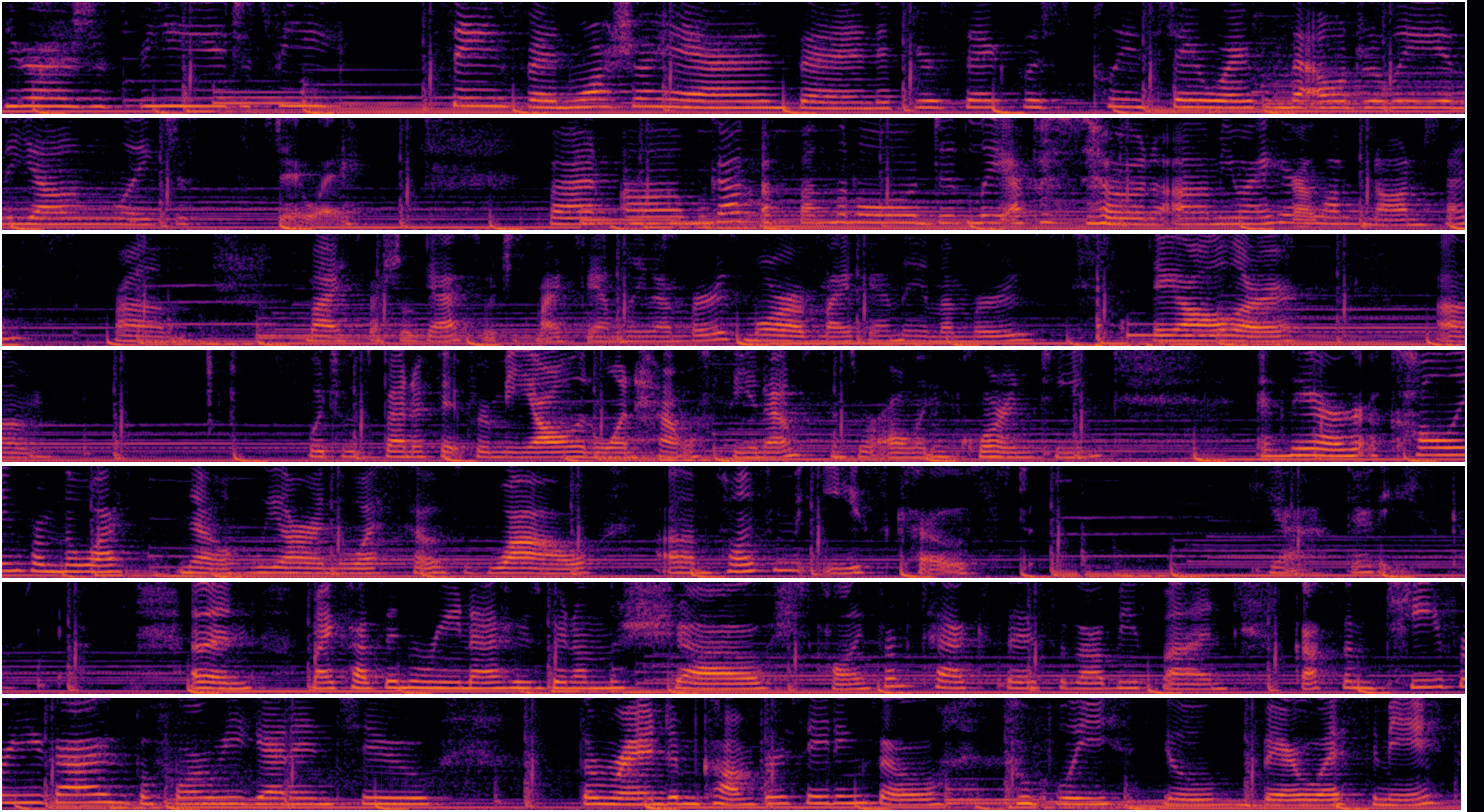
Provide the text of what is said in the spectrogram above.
you guys just be just be safe and wash your hands. And if you're sick please please stay away from the elderly and the young. Like just stay away but um, we got a fun little diddly episode. Um, you might hear a lot of nonsense from my special guest, which is my family members, more of my family members. They all are, um, which was benefit for me, all in one house, you know, since we're all in quarantine. And they are calling from the west. No, we are in the west coast. Wow, um, calling from the east coast. Yeah, they're the east. And then my cousin Rena, who's been on the show, she's calling from Texas, so that'll be fun. Got some tea for you guys before we get into the random conversating, so hopefully you'll bear with me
